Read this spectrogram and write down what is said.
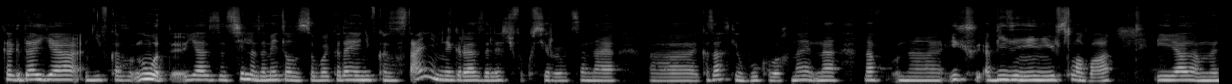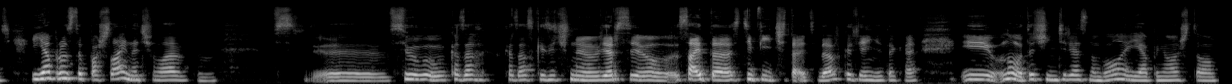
Когда я не в Каз... Ну вот, я сильно заметила за собой, когда я не в Казахстане, мне гораздо легче фокусироваться на э, казахских буквах, на, на, на, на их объединении в слова. И я там, нач... и я просто пошла и начала там, всю казах, казахскоязычную версию сайта Степи читать, да, в кофейне такая. И, ну, вот очень интересно было, и я поняла, что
